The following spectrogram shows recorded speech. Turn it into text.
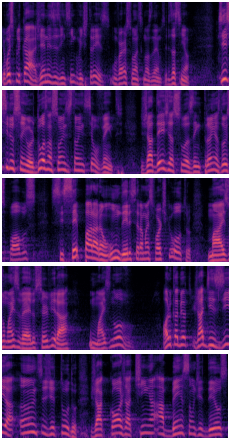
Eu vou explicar, Gênesis 25, 23, um verso antes que nós lemos. Ele diz assim: ó, Disse-lhe o Senhor: Duas nações estão em seu ventre, já desde as suas entranhas dois povos se separarão, um deles será mais forte que o outro, mas o mais velho servirá o mais novo. Olha o que a Bíblia já dizia antes de tudo: Jacó já tinha a bênção de Deus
